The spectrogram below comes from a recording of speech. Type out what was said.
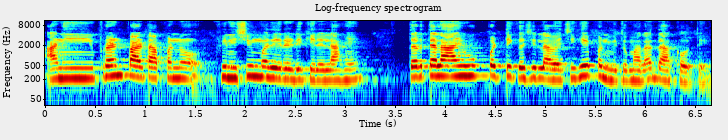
आणि फ्रंट पार्ट आपण फिनिशिंगमध्ये रेडी केलेला आहे. तर त्याला आय हुक पट्टी कशी लावायची हे पण मी तुम्हाला दाखवते.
